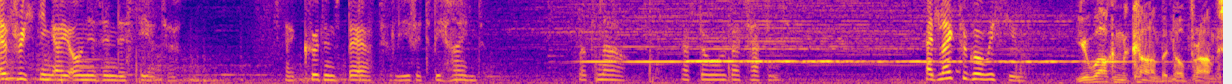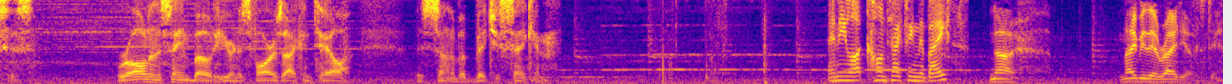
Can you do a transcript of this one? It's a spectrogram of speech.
Everything I own is in this theater. I couldn't bear to leave it behind. But now, after all that's happened, I'd like to go with you. You're welcome to come, but no promises. We're all in the same boat here, and as far as I can tell, This son of a bitch is sinking. Any luck contacting the base? No. Maybe their radio's down.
